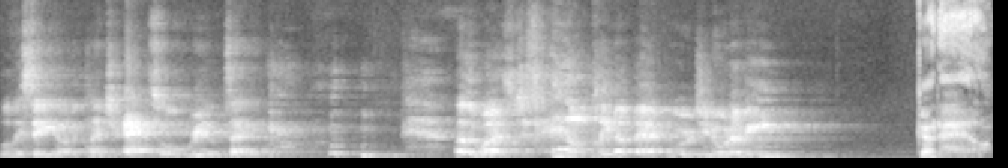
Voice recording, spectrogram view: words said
well, they say you ought to clench your asshole real tight. Otherwise, just hell clean up afterwards, you know what I mean? Go to hell.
